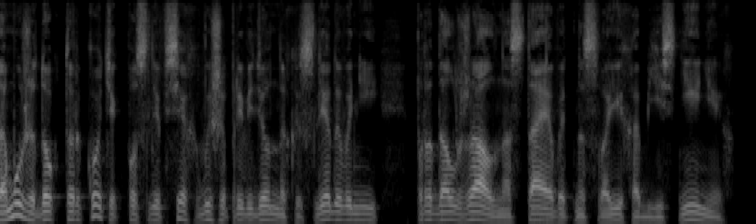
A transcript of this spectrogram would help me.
тому же доктор Котик после всех выше приведенных исследований продолжал настаивать на своих объяснениях,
